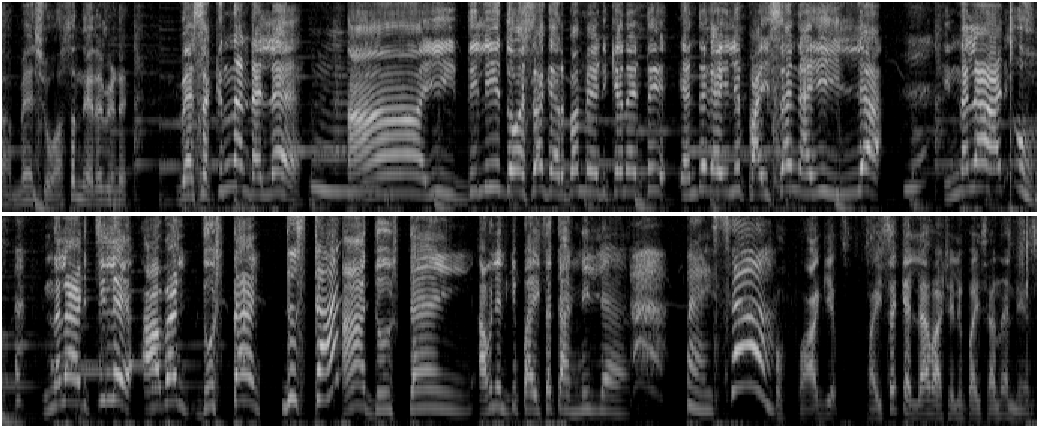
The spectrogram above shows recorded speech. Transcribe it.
അമ്മേ ശ്വാസം നേരെ വീണ്. വിശക്കുന്നുണ്ടല്ലേ? ആ ഈ ഇഡലി ദോശ ഗർഭം മേടിക്കാനായിട്ട് എന്റെ കയ്യിൽ പൈസ നൈ ഇല്ല. ഇന്നലെ ഇന്നലെ അടിച്ചില്ലേ? അവൻ ദുഷ്ടൻ. ദുഷ്ടൻ? ആ ദുഷ്ടൻ. അവൻ എനിക്ക് പൈസ തന്നില്ല. പൈസ? ഭാഗ്യം. പൈസക്ക് എല്ലാ ഭാഷയിലും പൈസ തന്നെയാണ്.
